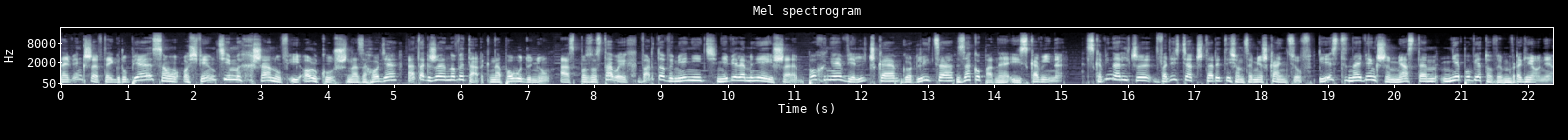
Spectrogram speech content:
Największe w tej grupie są Oświęcim, Chrzanów i Olkusz na zachodzie, a także Nowy Targ na południu. A z pozostałych warto wymienić niewiele mniejsze Bochnie, Wieliczkę, Gorlice, Zakopane i Skawinę. Skawina liczy 24 tysiące mieszkańców i jest największym miastem niepowiatowym w regionie.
